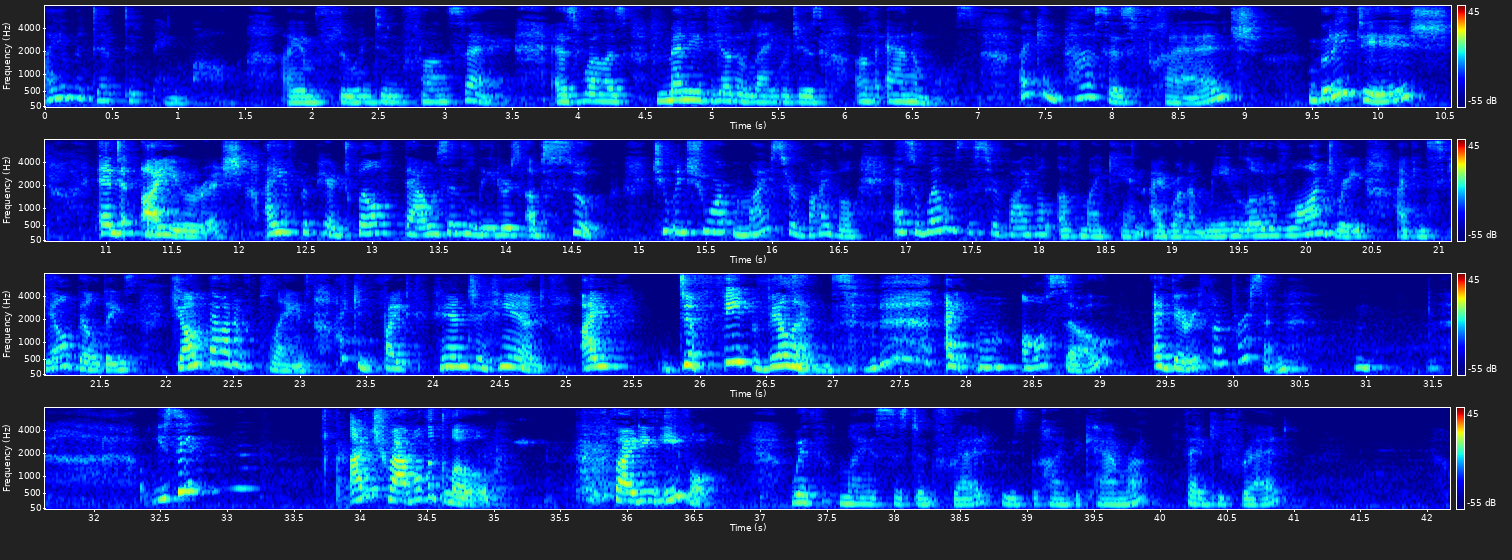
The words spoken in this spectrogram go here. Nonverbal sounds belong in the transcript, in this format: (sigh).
I am adept at ping pong. I am fluent in Francais, as well as many of the other languages of animals. I can pass as French, British, and Irish. I have prepared 12,000 liters of soup to ensure my survival as well as the survival of my kin. I run a mean load of laundry. I can scale buildings, jump out of planes. I can fight hand to hand. I defeat villains. (laughs) I am also a very fun person. You see, I travel the globe fighting evil with my assistant Fred, who is behind the camera. Thank you, Fred.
